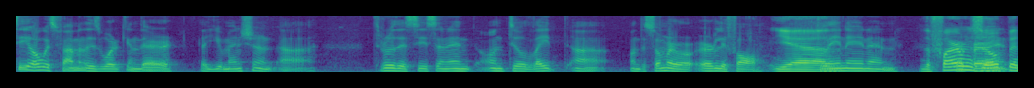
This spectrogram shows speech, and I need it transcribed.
see always families working there, that you mentioned, uh, through the season and until late uh, on the summer or early fall, yeah cleaning and the farm is open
